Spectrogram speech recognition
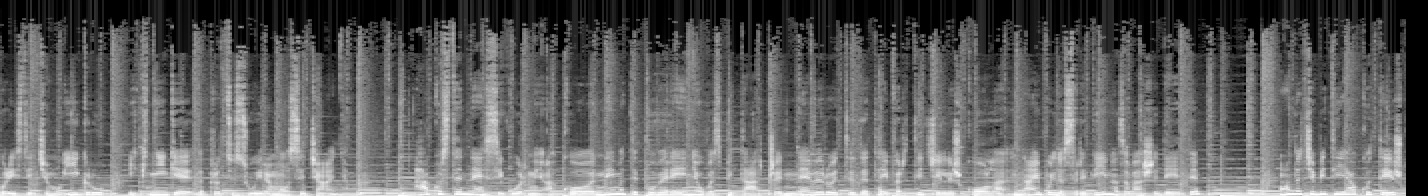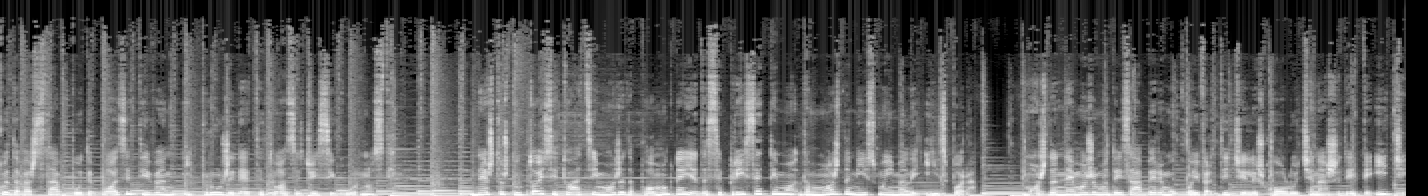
koristit ćemo igru i knjige da procesuiramo osjećanja. Ako ste nesigurni, ako nemate poverenja u vaspitače, ne verujete da je taj vrtić ili škola najbolja sredina za vaše dete, onda će biti jako teško da vaš stav bude pozitivan i pruži detetu osjećaj sigurnosti. Nešto što u toj situaciji može da pomogne je da se prisetimo da možda nismo imali izbora. Možda ne možemo da izaberemo u koji vrtić ili školu će naše dete ići.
